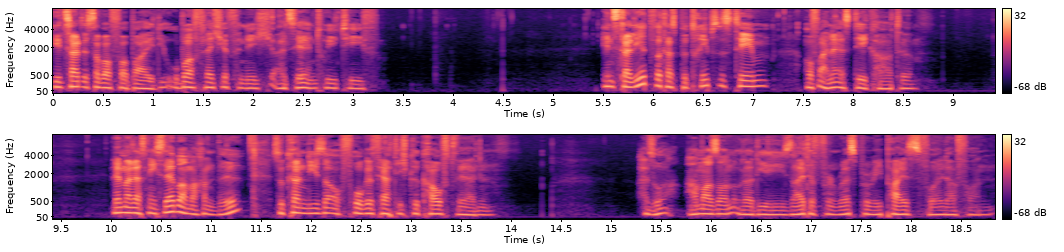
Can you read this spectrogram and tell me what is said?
Die Zeit ist aber vorbei. Die Oberfläche finde ich als sehr intuitiv. Installiert wird das Betriebssystem auf einer SD-Karte. Wenn man das nicht selber machen will, so können diese auch vorgefertigt gekauft werden. Also Amazon oder die Seite von Raspberry Pi ist voll davon.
